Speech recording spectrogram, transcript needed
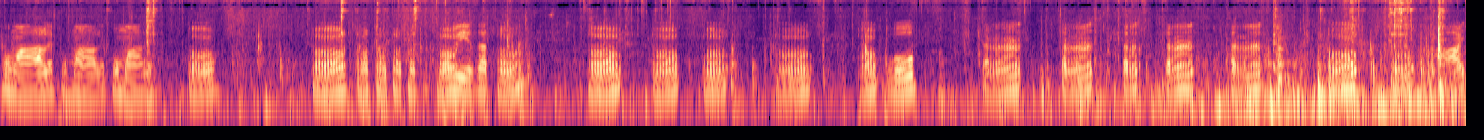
Помале, помале, помале. Різати. Оп. Ай.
